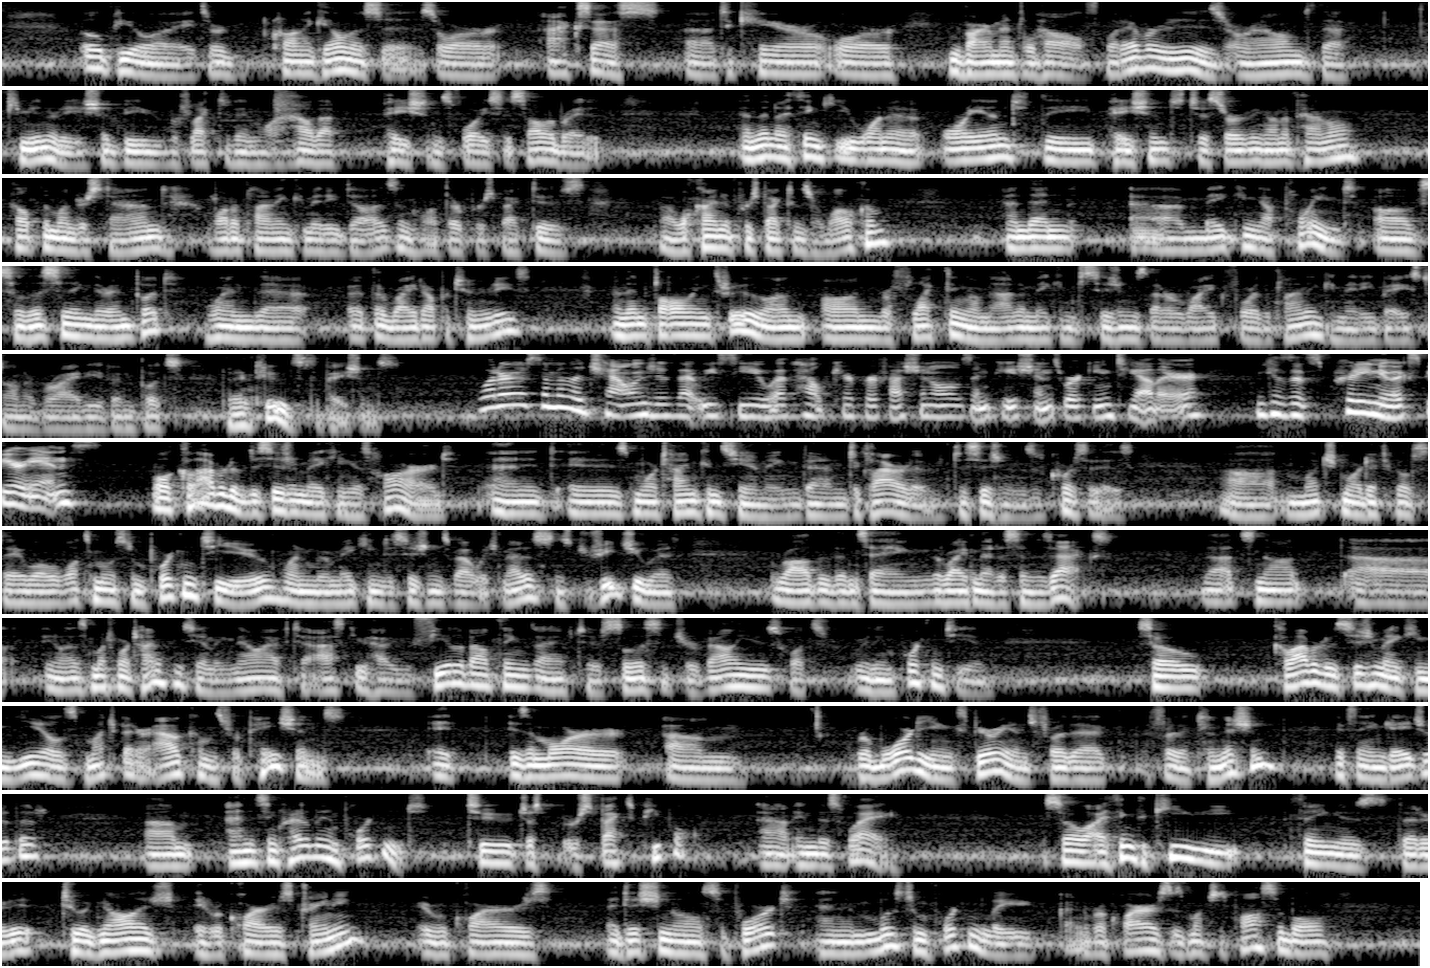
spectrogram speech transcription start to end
opioids or chronic illnesses or access uh, to care or environmental health, whatever it is around that community should be reflected in how that patient's voice is celebrated. And then I think you want to orient the patient to serving on a panel, help them understand what a planning committee does and what their perspectives, uh, what kind of perspectives are welcome, and then uh, making a point of soliciting their input when the at the right opportunities, and then following through on on reflecting on that and making decisions that are right for the planning committee based on a variety of inputs that includes the patients. What are some of the challenges that we see with healthcare professionals and patients working together? Because it's pretty new experience. Well, collaborative decision making is hard and it is more time consuming than declarative decisions. Of course, it is. Uh, much more difficult to say, well, what's most important to you when we're making decisions about which medicines to treat you with, rather than saying the right medicine is X. That's not, uh, you know, that's much more time consuming. Now I have to ask you how you feel about things, I have to solicit your values, what's really important to you. So, collaborative decision making yields much better outcomes for patients. It is a more um, rewarding experience for the for the clinician if they engage with it, um, and it's incredibly important to just respect people uh, in this way. So I think the key thing is that it to acknowledge it requires training, it requires additional support, and most importantly, kind of requires as much as possible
